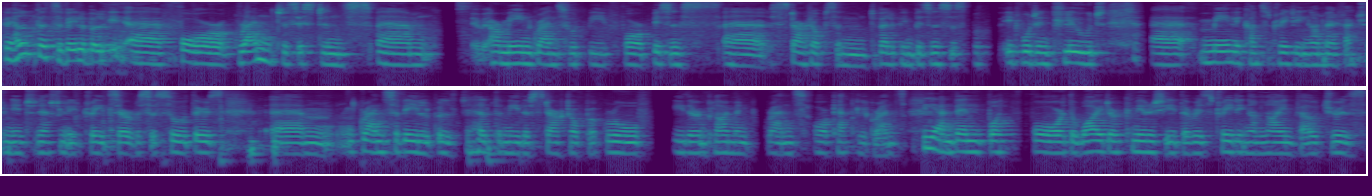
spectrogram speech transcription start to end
The help that's available uh, for grant assistance, um, our main grants would be for business uh, startups and developing businesses, but it would include uh, mainly concentrating on manufacturing internationally trade services. So there's um, grants available to help them either start up or grow either employment grants or capital grants. Yeah. And then, but for the wider community, there is trading online vouchers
